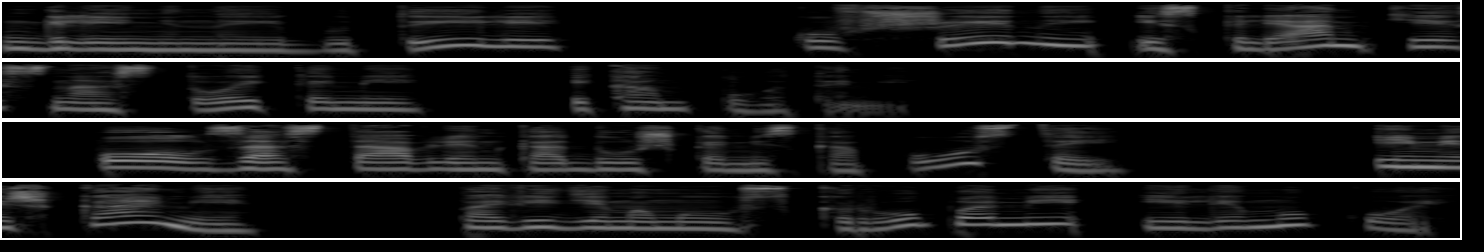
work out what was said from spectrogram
глиняные бутыли, кувшины и склянки с настойками и компотами. Пол заставлен кадушками с капустой и мешками, по-видимому, с крупами или мукой.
